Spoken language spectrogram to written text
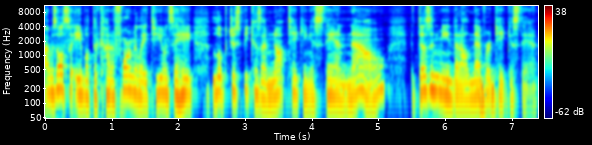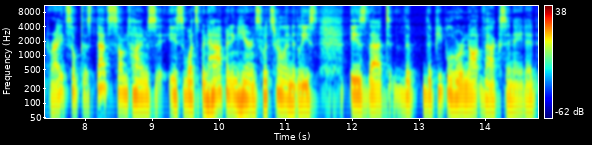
I was also able to kind of formulate to you and say, hey, look, just because I'm not taking a stand now, it doesn't mean that I'll never take a stand, right? So, because that's sometimes is what's been happening here in Switzerland, at least, is that the the people who are not vaccinated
